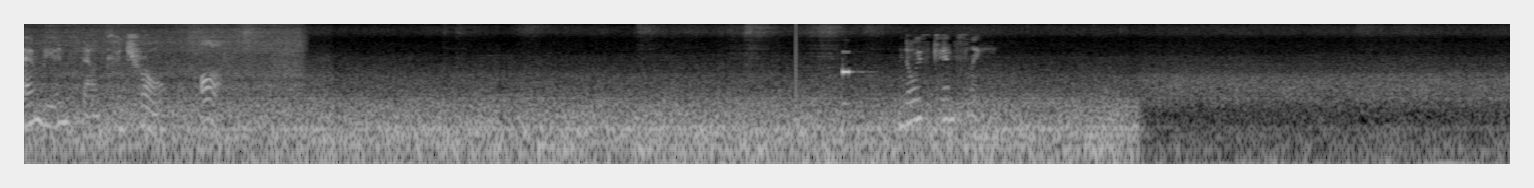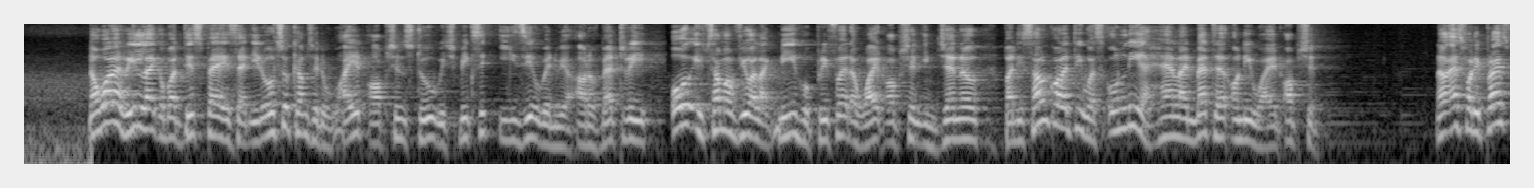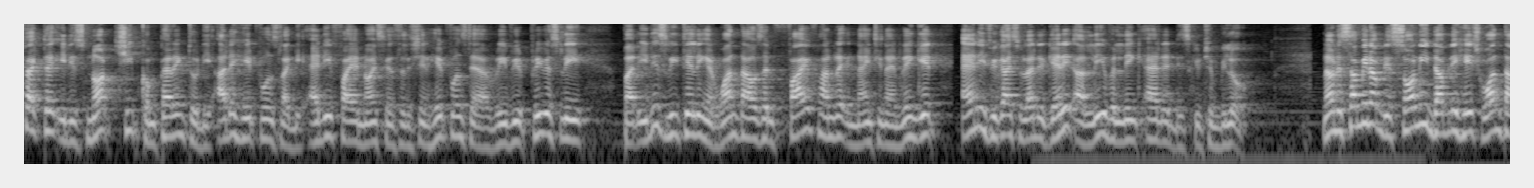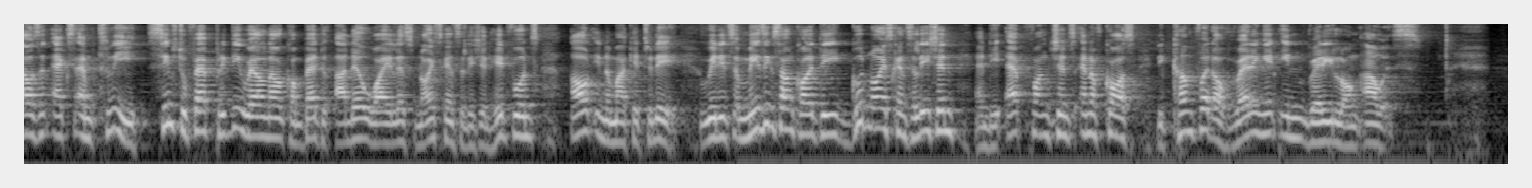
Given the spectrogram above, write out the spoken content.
Ambient sound control off. Noise cancelling. Now what I really like about this pair is that it also comes with wired options too which makes it easier when we are out of battery or if some of you are like me who preferred a wired option in general but the sound quality was only a hairline better on the wired option. Now as for the price factor, it is not cheap comparing to the other headphones like the Edifier noise cancellation headphones that I reviewed previously but it is retailing at 1599 ringgit and if you guys would like to get it, I'll leave a link at the description below. Now to sum it up, the Sony WH-1000XM3 seems to fare pretty well now compared to other wireless noise cancellation headphones out in the market today. With its amazing sound quality, good noise cancellation and the app functions and of course the comfort of wearing it in very long hours.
